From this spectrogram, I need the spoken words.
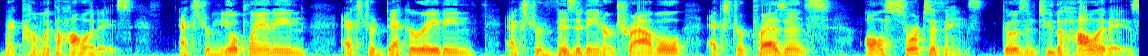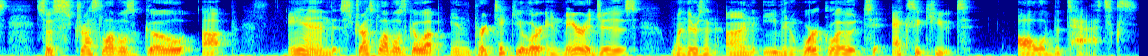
that come with the holidays extra meal planning, extra decorating, extra visiting or travel, extra presents, all sorts of things goes into the holidays. So stress levels go up. And stress levels go up in particular in marriages when there's an uneven workload to execute all of the tasks.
